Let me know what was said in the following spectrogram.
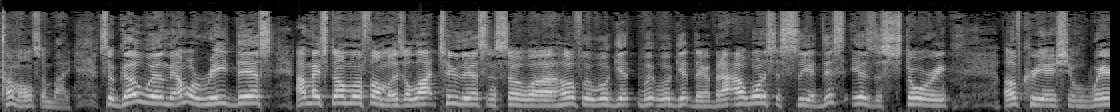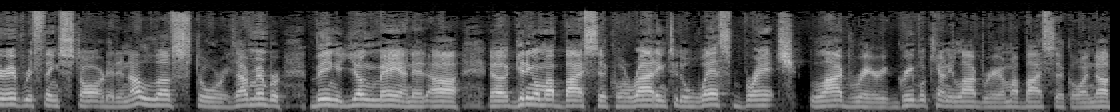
Come on, somebody. So go with me. I'm going to read this. I may stumble and fumble. There's a lot to this, and so uh, hopefully we'll get we'll get there. But I, I want us to see it. This is the story of creation where everything started. And I love stories. I remember being a young man and uh, uh, getting on my bicycle and riding to the West Branch Library, Greenville County Library, on my bicycle. And, uh,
